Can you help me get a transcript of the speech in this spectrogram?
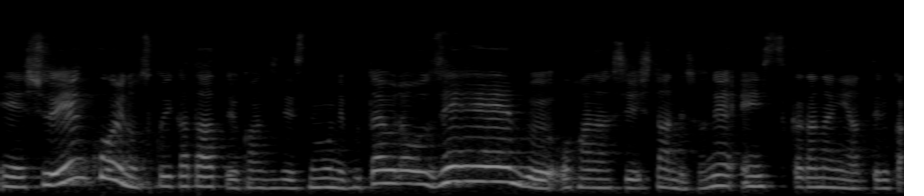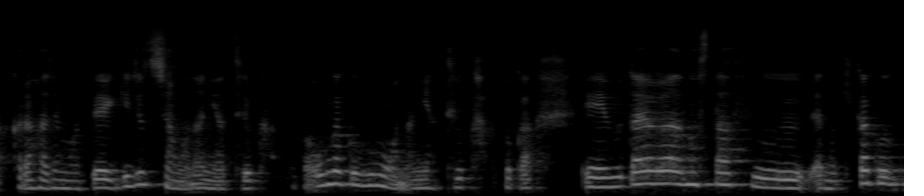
えー、主演公演の作り方っていう感じですね、もうね、舞台裏を全部お話ししたんですよね。演出家が何やってるかから始まって、技術者も何やってるかとか、音楽部門は何やってるかとか、えー、舞台裏のスタッフ、あの企画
